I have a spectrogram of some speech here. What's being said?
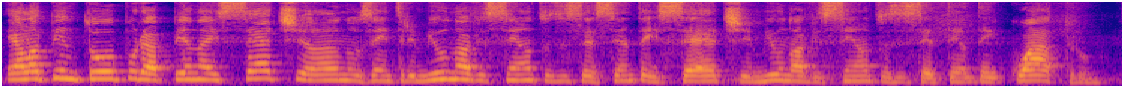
Ela pintou por apenas sete anos entre 1967 e 1974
